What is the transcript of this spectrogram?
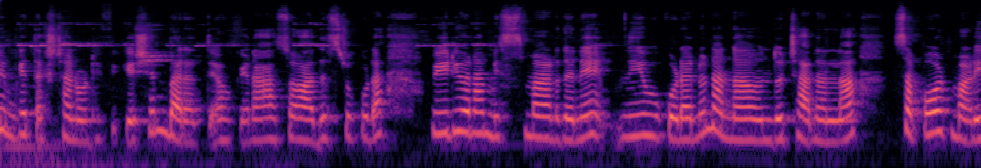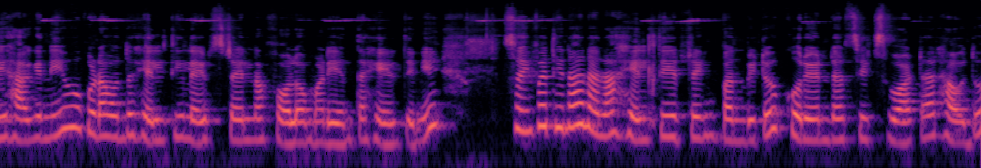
ನಿಮಗೆ ತಕ್ಷಣ ನೋಟಿಫಿಕೇಶನ್ ಬರುತ್ತೆ ಓಕೆನಾ ಸೊ ಆದಷ್ಟು ಕೂಡ ವೀಡಿಯೋನ ಮಿಸ್ ಮಾಡ್ದೇ ನೀವು ಕೂಡ ನನ್ನ ಒಂದು ಚಾನಲ್ನ ಸಪೋರ್ಟ್ ಮಾಡಿ. ಹಾಗೆ ನೀವು ಕೂಡ ಒಂದು ಹೆಲ್ತಿ ಲೈಫ್ ಸ್ಟೈಲ್ನ ಫಾಲೋ ಮಾಡಿ ಅಂತ ಹೇಳ್ತೀನಿ. ಸೊ ಇವತ್ತಿನ ನನ್ನ ಹೆಲ್ತಿ ಡ್ರಿಂಕ್ ಬಂದ್ಬಿಟ್ಟು ಕೊರಿಯಂಡರ್ ಸೀಡ್ಸ್ ವಾಟರ್ ಹೌದು.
